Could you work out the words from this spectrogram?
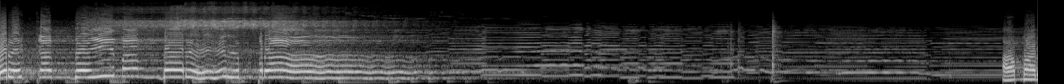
ওরে কান্দ ইমানদারের প্রাণ। আমার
